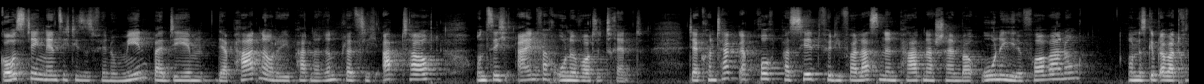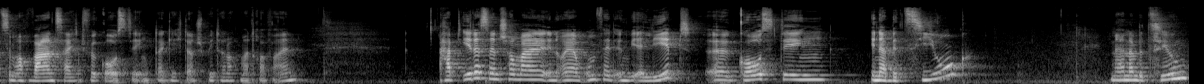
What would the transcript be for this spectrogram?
Ghosting nennt sich dieses Phänomen, bei dem der Partner oder die Partnerin plötzlich abtaucht und sich einfach ohne Worte trennt. Der Kontaktabbruch passiert für die verlassenen Partner scheinbar ohne jede Vorwarnung. Und es gibt aber trotzdem auch Warnzeichen für Ghosting. Da gehe ich dann später nochmal drauf ein. Habt ihr das denn schon mal in eurem Umfeld irgendwie erlebt? Äh, Ghosting in einer Beziehung? In einer Beziehung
